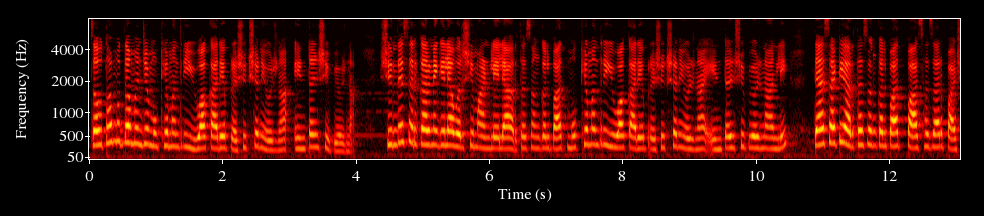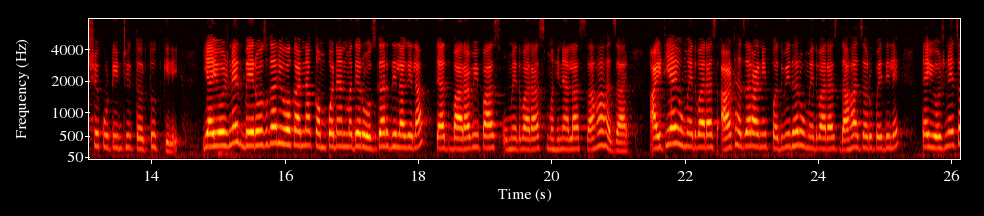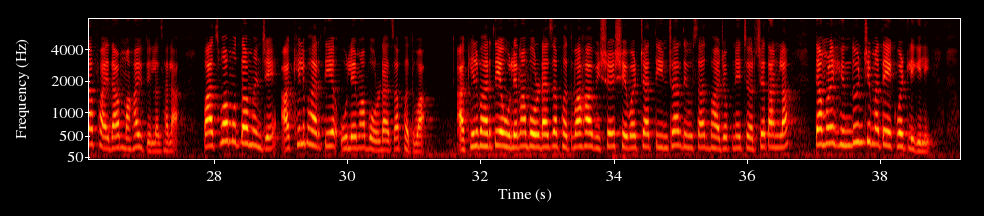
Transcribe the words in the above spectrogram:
चौथा मुद्दा म्हणजे मुख्यमंत्री युवा कार्य प्रशिक्षण योजना इंटर्नशिप योजना. शिंदे सरकारने गेल्या वर्षी मांडलेल्या अर्थसंकल्पात मुख्यमंत्री युवा कार्य प्रशिक्षण योजना इंटर्नशिप योजना आणली. त्यासाठी अर्थसंकल्पात पाच हजार पाचशे कोटींची तरतूद केली. या योजनेत बेरोजगार युवकांना कंपन्यांमध्ये रोजगार दिला गेला. त्यात बारावी पास उमेदवारास महिन्याला सहा हजार आय टी आय उमेदवारास आठ हजार आणि पदवीधर उमेदवारास दहा हजार रुपये दिले. त्या योजनेचा फायदा महायुतीला झाला. पाचवा मुद्दा म्हणजे अखिल भारतीय उलेमा बोर्डाचा फतवा. अखिल भारतीय उलेमा बोर्डाचा फतवा हा विषय शेवटच्या तीन चार दिवसात भाजपने चर्चेत आणला. त्यामुळे हिंदूंची मते एकवटली गेली.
